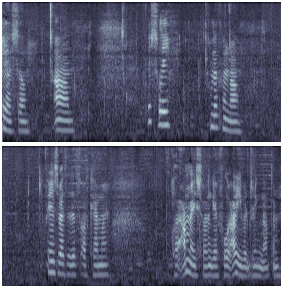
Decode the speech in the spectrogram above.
yeah so um basically i'm not gonna finish the rest of this off camera Cause I'm ready to get food. I didn't even drink nothing.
